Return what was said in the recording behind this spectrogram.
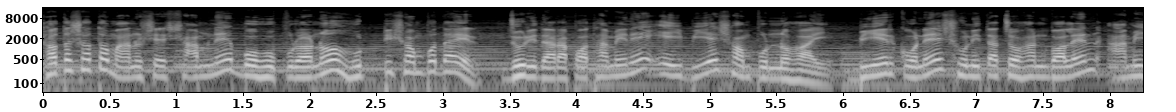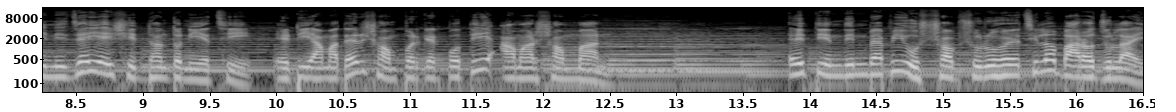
শত শত মানুষের সামনে বহু পুরনো হুট্টি সম্প্রদায়ের জুরি দ্বারা প্রথা মেনে এই বিয়ে সম্পূর্ণ হয়। বিয়ের কোণে সুনিতা চৌহান বলেন, আমি নিজেই এই সিদ্ধান্ত নিয়েছি। এটি আমাদের সম্পর্কের প্রতি আমার সম্মান। এই তিন দিনব্যাপী উৎসব শুরু হয়েছিল বারো জুলাই।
